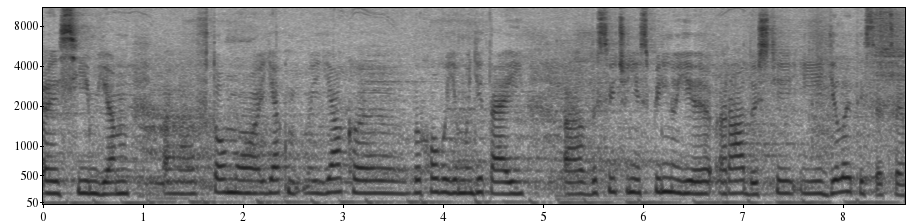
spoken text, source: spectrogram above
е, сім'ям, е, в тому, як, як е, виховуємо дітей, е, в досвідченні спільної радості і ділитися цим.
